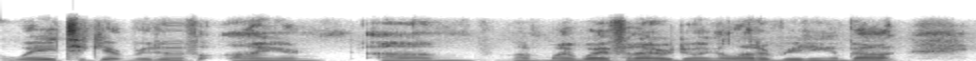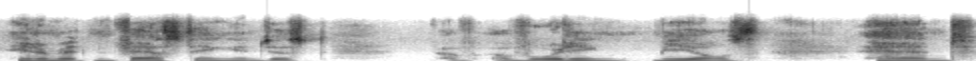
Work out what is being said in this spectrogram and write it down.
way to get rid of iron, um, my wife and I are doing a lot of reading about intermittent fasting and just avoiding meals. And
